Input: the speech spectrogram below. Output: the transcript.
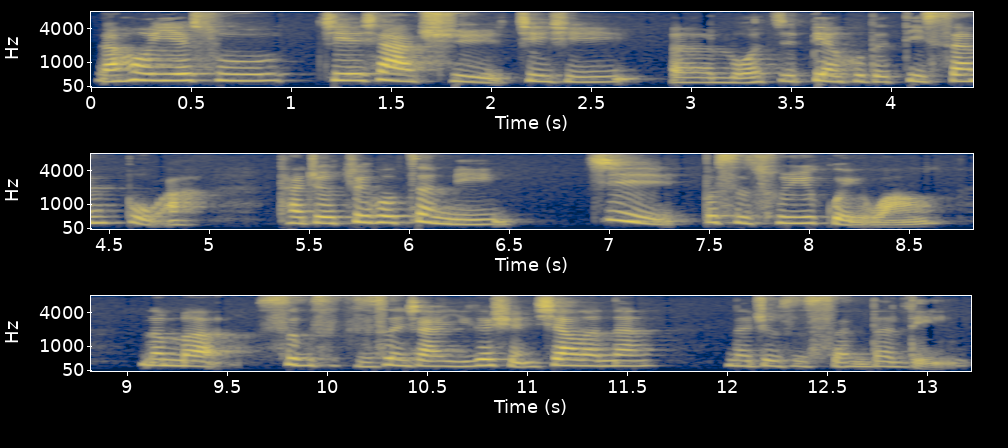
然后耶稣接下去进行呃逻辑辩护的第三步啊。他就最后证明，既不是出于鬼王，那么是不是只剩下一个选项了呢？那就是神的灵。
